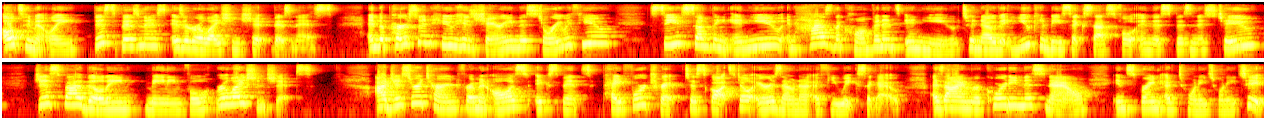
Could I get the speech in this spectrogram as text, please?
Ultimately, this business is a relationship business, and the person who is sharing this story with you sees something in you and has the confidence in you to know that you can be successful in this business too, just by building meaningful relationships. I just returned from an all expense paid for trip to Scottsdale, Arizona a few weeks ago, as I am recording this now in spring of 2022.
